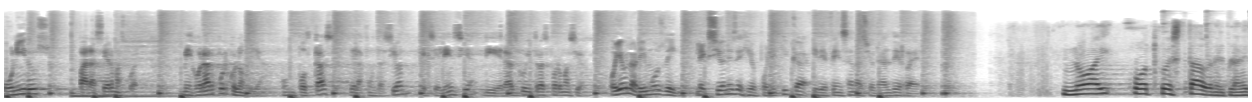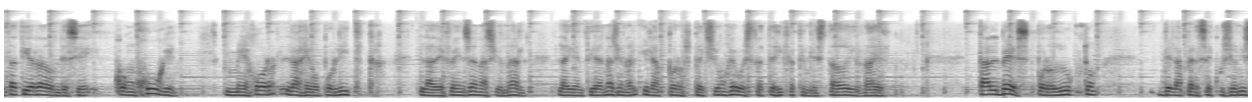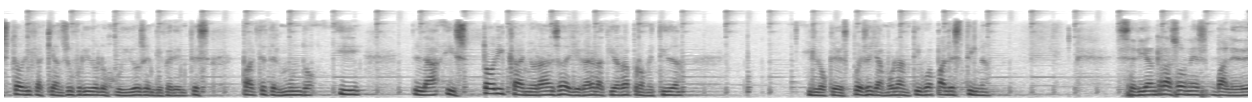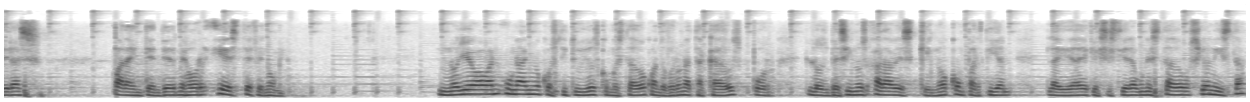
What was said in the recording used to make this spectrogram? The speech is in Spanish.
Unidos para ser más fuertes. Mejorar por Colombia, un podcast de la Fundación Excelencia, Liderazgo y Transformación. Hoy hablaremos de lecciones de geopolítica y defensa nacional de Israel. No hay otro estado en el planeta Tierra donde se conjuguen mejor la geopolítica, la defensa nacional, la identidad nacional y la prospección geoestratégica que en el Estado de Israel. Tal vez producto de la persecución histórica que han sufrido los judíos en diferentes partes del mundo y la histórica añoranza de llegar a la tierra prometida y lo que después se llamó la antigua Palestina, serían razones valederas para entender mejor este fenómeno. No llevaban un año constituidos como Estado cuando fueron atacados por los vecinos árabes que no compartían la idea de que existiera un Estado sionista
